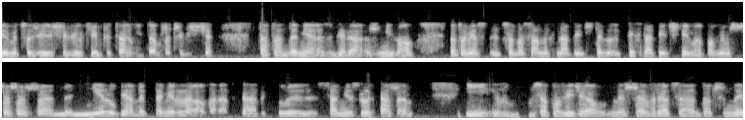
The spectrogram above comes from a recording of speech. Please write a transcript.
wiemy, co dzieje się w Wielkiej Brytanii, tam rzeczywiście ta pandemia zbiera żniwo. Natomiast co do samych napięć, tego, tych napięć nie ma. Powiem szczerze, że nielubiany premier Leo Varadkar, który sam jest lekarzem i zapowiedział, że wraca do czynnej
